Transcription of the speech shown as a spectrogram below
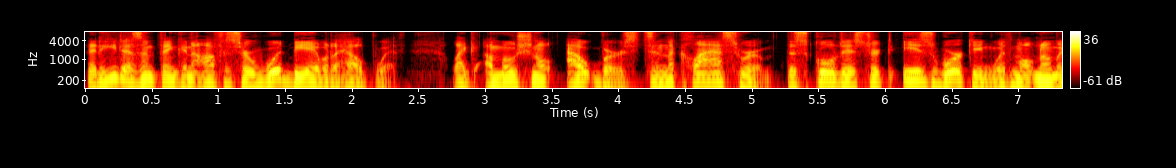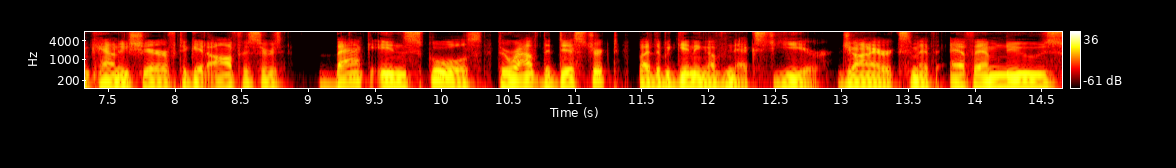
that he doesn't think an officer would be able to help with. Like emotional outbursts in the classroom. The school district is working with Multnomah County Sheriff to get officers back in schools throughout the district by the beginning of next year. John Eric Smith, FM News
